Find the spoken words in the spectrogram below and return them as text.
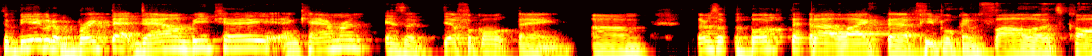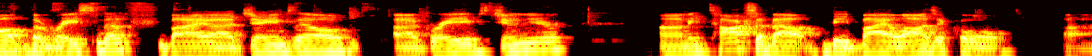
to be able to break that down, BK and Cameron, is a difficult thing. Um, there's a book that I like that people can follow. It's called The Race Myth by uh, James L. Uh, Graves Jr. Um, he talks about the biological uh,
